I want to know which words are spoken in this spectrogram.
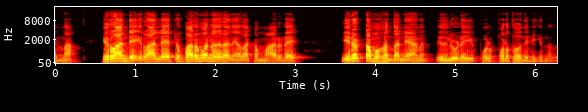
എന്ന ഇറാന്റെ ഇറാനിലെ ഏറ്റവും പരമോന്നതര നേതാക്കന്മാരുടെ ഇരട്ടമുഖം തന്നെയാണ് ഇതിലൂടെ ഇപ്പോൾ പുറത്തു വന്നിരിക്കുന്നത്.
